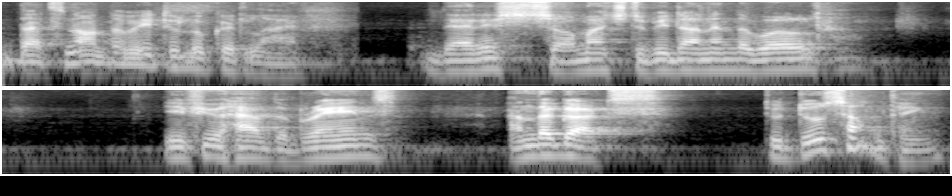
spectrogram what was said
That's not the way to look at life. There is so much to be done in the world. If you have the brains and the guts to do something,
